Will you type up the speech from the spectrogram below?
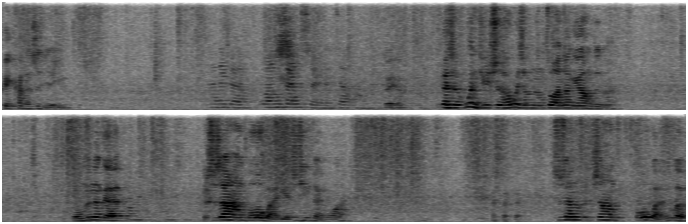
可以看到自己的影子。它那个光跟水的教堂。对呀，但是问题是，它为什么能做到那个样子呢？我们那个十三行博物馆也是清水模啊。十三十三行博物馆，如果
